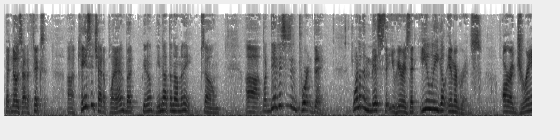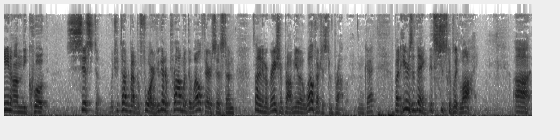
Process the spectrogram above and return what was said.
that knows how to fix it. Uh, Kasich had a plan, but you know he's not the nominee. So, uh, but Dave, this is an important thing. One of the myths that you hear is that illegal immigrants are a drain on the quote system, which we talked about before. If you've got a problem with the welfare system, it's not an immigration problem; you have a welfare system problem. Okay, but here's the thing: it's just a complete lie. Uh,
